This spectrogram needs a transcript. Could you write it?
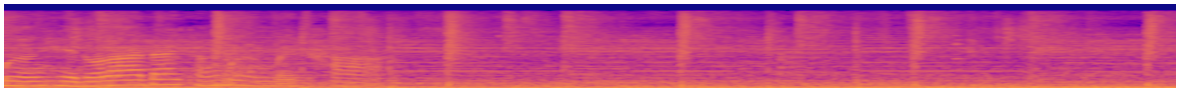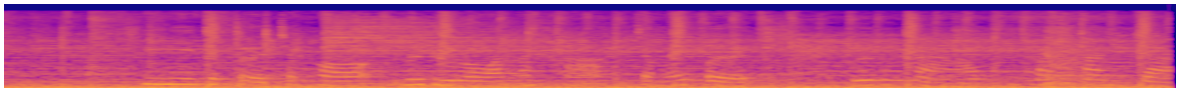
เมืองเฮโดล่าได้ทั้งเมืองเลยค่ะ ที่นี่จะเปิดเฉพาะฤดูร้อนนะคะ จะไม่เปิดฤดูหนาวค่อนข้างจะ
